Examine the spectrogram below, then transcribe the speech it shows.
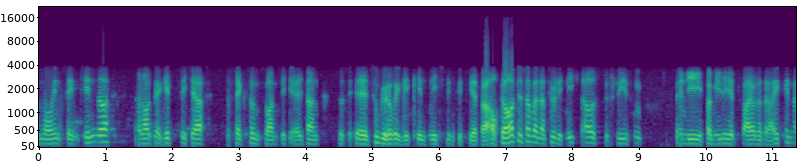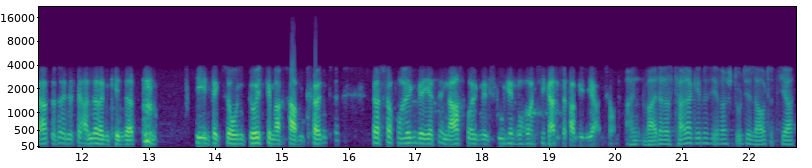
und 19 Kinder. Daraus ergibt sich ja, dass 26 Eltern das äh, zugehörige Kind nicht infiziert war. Auch dort ist aber natürlich nicht auszuschließen, wenn die Familie zwei oder drei Kinder hat, dass eines der anderen Kinder die Infektion durchgemacht haben könnte. Das verfolgen wir jetzt in nachfolgenden Studien, wo wir uns die ganze Familie anschauen. Ein weiteres Teilergebnis Ihrer Studie lautet ja,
